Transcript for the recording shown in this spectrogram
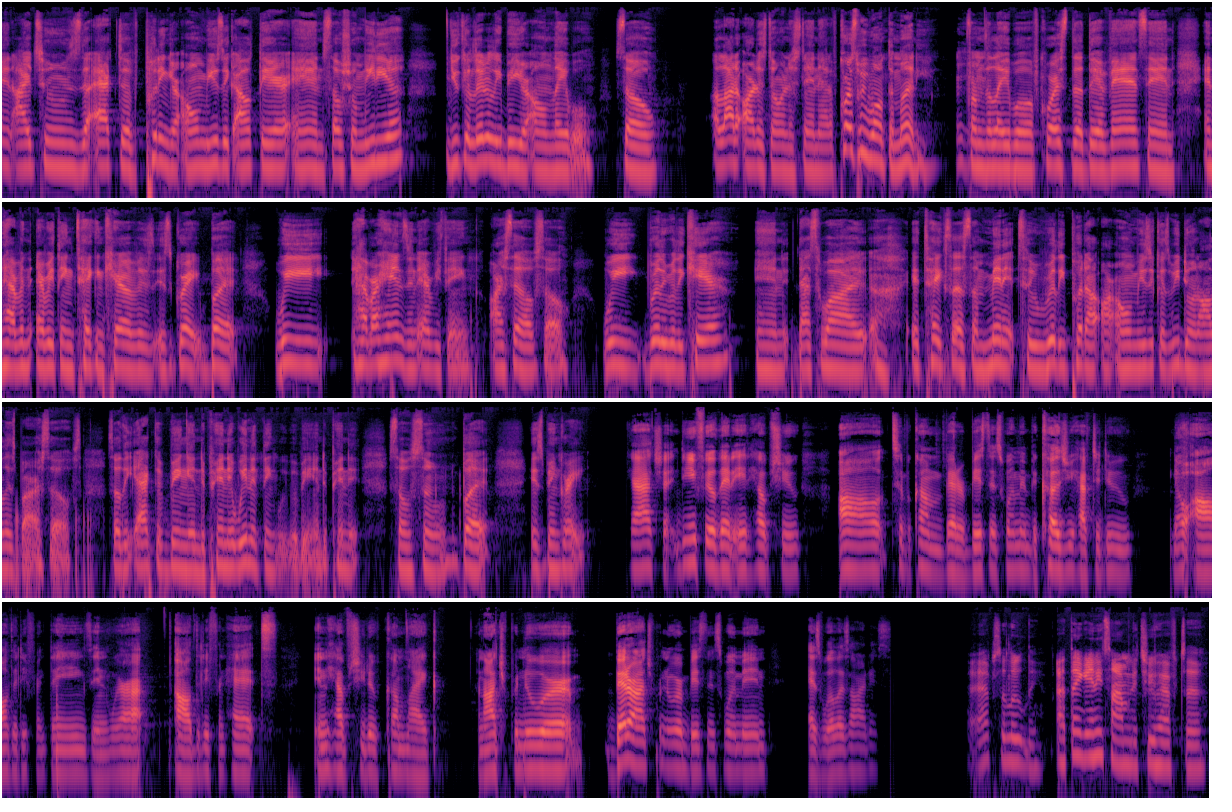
and itunes the act of putting your own music out there and social media you can literally be your own label so a lot of artists don't understand that of course we want the money from the label of course the, the advance and and having everything taken care of is, is great but we have our hands in everything ourselves so we really really care and that's why uh, it takes us a minute to really put out our own music because we're doing all this by ourselves. So the act of being independent, we didn't think we would be independent so soon, but it's been great. Gotcha. Do you feel that it helps you all to become better businesswomen because you have to do know all the different things and wear all the different hats and helps you to become like an entrepreneur, better entrepreneur, business women, as well as artists? Absolutely. I think anytime that you have to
